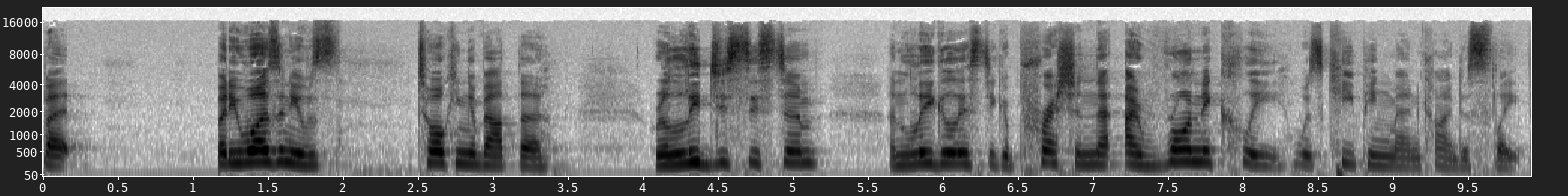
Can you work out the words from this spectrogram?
But, but he wasn't. He was talking about the religious system and legalistic oppression that ironically was keeping mankind asleep.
